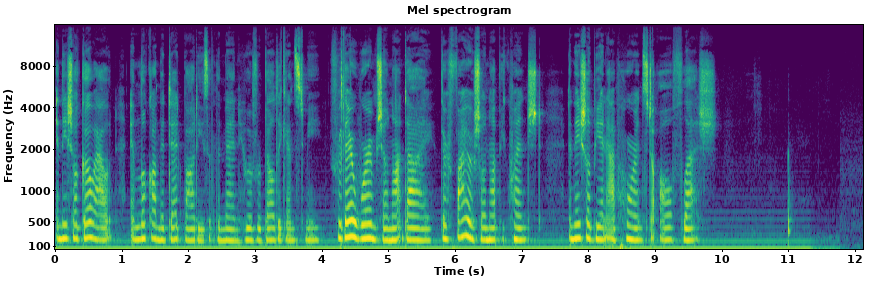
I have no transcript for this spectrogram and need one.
And they shall go out and look on the dead bodies of the men who have rebelled against me. For their worm shall not die, their fire shall not be quenched, and they shall be an abhorrence to all flesh.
